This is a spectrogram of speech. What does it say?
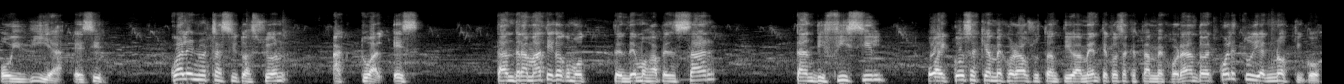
hoy día? Es decir, ¿cuál es nuestra situación actual? ¿Es tan dramática como tendemos a pensar? ¿Tan difícil? ¿O hay cosas que han mejorado sustantivamente, cosas que están mejorando? A ver, ¿cuál es tu diagnóstico?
